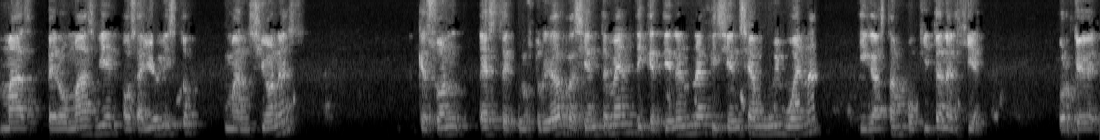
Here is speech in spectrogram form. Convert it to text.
más, pero más bien, o sea, yo he visto mansiones que son este, construidas recientemente y que tienen una eficiencia muy buena y gastan poquita energía. Porque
